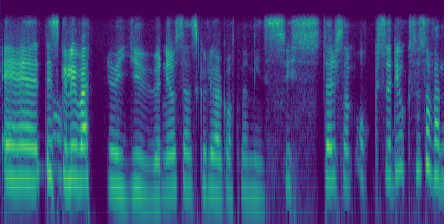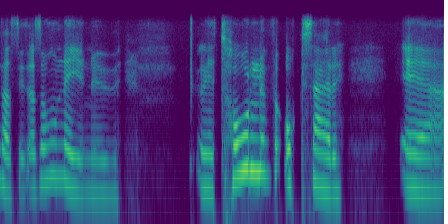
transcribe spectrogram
Eh, det skulle ju varit nu i juni och sen skulle jag gått med min syster som också, det är också så fantastiskt. Alltså hon är ju nu eh, 12 och så här, eh,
